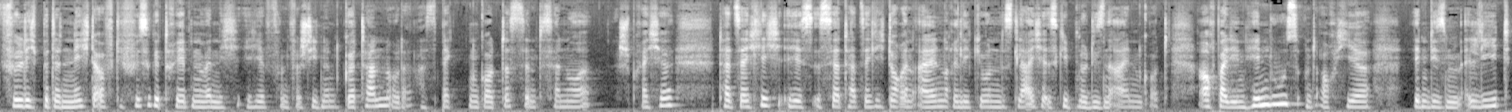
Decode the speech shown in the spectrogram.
fühl dich bitte nicht auf die Füße getreten, wenn ich hier von verschiedenen Göttern oder Aspekten Gottes sind es ja nur spreche. Tatsächlich, es ist ja tatsächlich doch in allen Religionen das Gleiche. Es gibt nur diesen einen Gott. Auch bei den Hindus und auch hier in diesem Lied,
